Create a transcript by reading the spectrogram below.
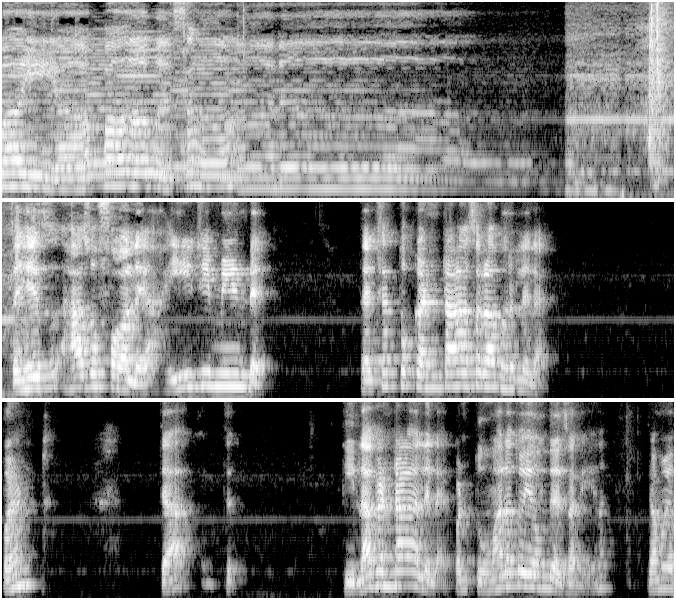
बाईया पावसान. तर हे हा जो फॉल आहे ही जी मेंढ आहे त्याच्यात तो कंटाळा सगळा भरलेला आहे. पण त्या तिला कंटाळा आलेला आहे पण तुम्हाला तो येऊन द्यायचा नाही ना. त्यामुळे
